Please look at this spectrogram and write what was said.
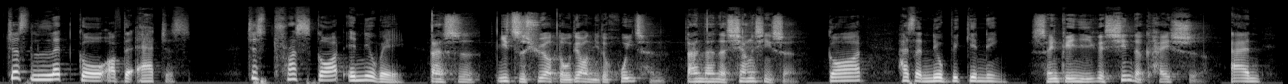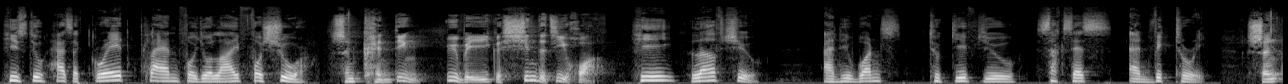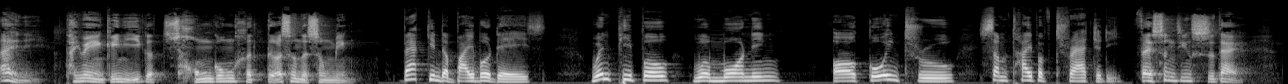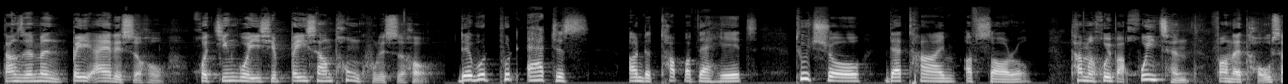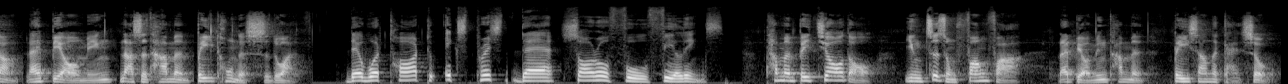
Just let go of the edges. Just trust God anyway. 但是你只需要抖掉你的灰尘，单单的相信神， God has a new beginning 神给你一个新的开始， and He still has a great plan for your life for sure. 神肯定 预备一个新的计划。 He loves you and He wants to give you success and victory. 神爱你，他愿意给你一个成功和得胜的生命。 Back in the Bible days, when people were mourning or going through some type of tragedy, 在圣经时代，当人们悲哀的时候，或经过一些悲伤痛苦的时候， they would put ashes on the top of their heads to show that time of sorrow. 他们会把灰尘放在头上，来表明那是他们悲痛的时段。 They were taught to express their sorrowful feelings. 他们被教导用这种方法来表明他们悲伤的感受，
